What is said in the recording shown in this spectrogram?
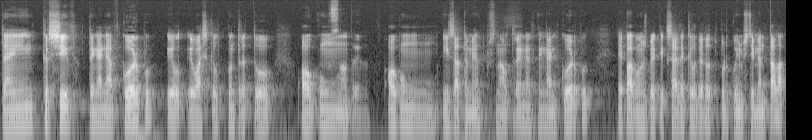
tem crescido, tem ganhado corpo. Ele, eu acho que ele contratou algum personal treino. algum exatamente personal trainer tem ganho corpo epá, vamos ver o que é que sai daquele garoto porque o investimento está lá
